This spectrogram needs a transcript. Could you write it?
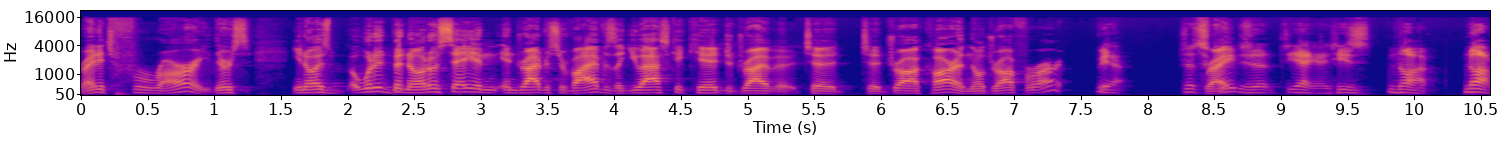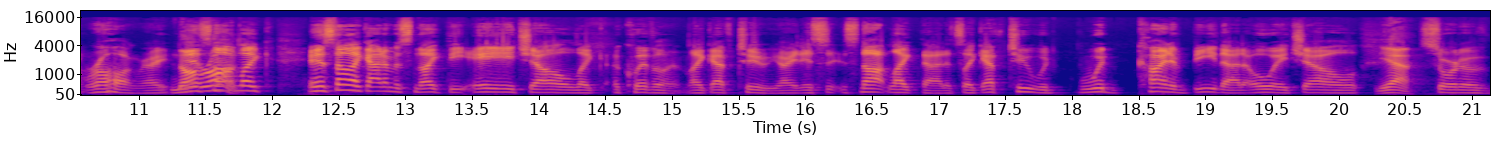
right? It's Ferrari. There's you know, as what did Binotto say in, in Drive to Survive? Is like you ask a kid to drive to to draw a car and they'll draw a Ferrari. Yeah, that's right. Yeah, yeah, he's not not wrong, right? Not it's wrong. Not like and it's not like Adam. It's like the AHL like equivalent, like F two, right? It's it's not like that. It's like F two would would kind of be that OHL, yeah, sort of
